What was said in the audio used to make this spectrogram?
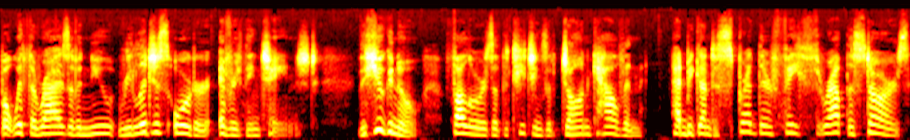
but with the rise of a new religious order, everything changed. The Huguenots, followers of the teachings of John Calvin, had begun to spread their faith throughout the stars,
